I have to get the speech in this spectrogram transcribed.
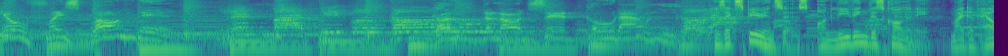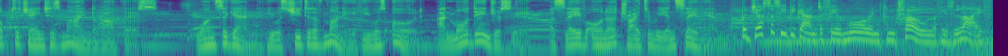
your firstborn dead. Let my people go. Cause the Lord said, Go down. His experiences on leaving this colony might have helped to change his mind about this. Once again, he was cheated of money he was owed, and more dangerously, a slave owner tried to re enslave him. But just as he began to feel more in control of his life,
